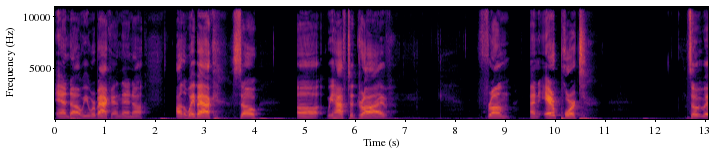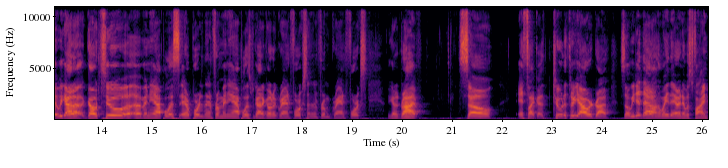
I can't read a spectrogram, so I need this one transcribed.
and uh, we were back. And then uh, on the way back, so uh, we have to drive from an airport. So we- gotta go to uh, uh, Minneapolis airport, and then from Minneapolis we gotta go to Grand Forks, and then from Grand Forks we gotta drive. So it's like a two to three hour drive. So we did that on the way there, and it was fine.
